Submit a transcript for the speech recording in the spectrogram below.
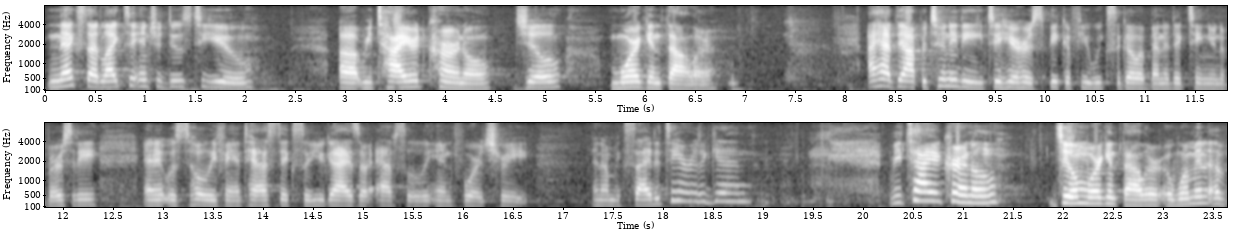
Next, I'd like to introduce to you uh, retired Colonel Jill Morgenthaler. I had the opportunity to hear her speak a few weeks ago at Benedictine University, and it was totally fantastic, so you guys are absolutely in for a treat. And I'm excited to hear it again. Retired Colonel Jill Morgenthaler a woman of,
